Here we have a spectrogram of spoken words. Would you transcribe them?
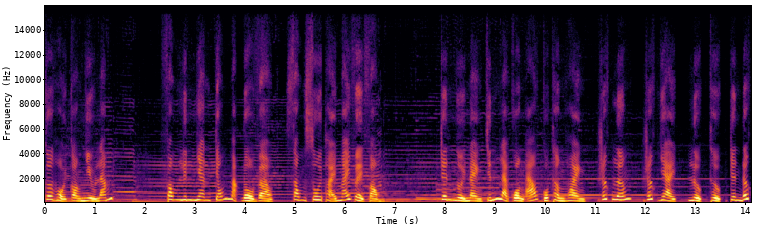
Cơ hội còn nhiều lắm. Phong Linh nhanh chóng mặc đồ vào Xong xuôi thoải mái về phòng. Trên người nàng chính là quần áo của thần hoàng Rất lớn, rất dài, lượt thượt trên đất.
